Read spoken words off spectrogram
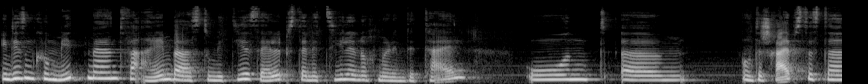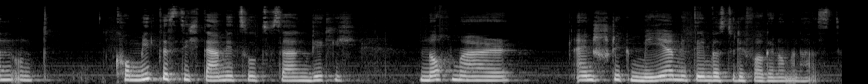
In diesem Commitment vereinbarst du mit dir selbst deine Ziele nochmal im Detail und ähm, unterschreibst es dann und committest dich damit sozusagen wirklich nochmal ein Stück mehr mit dem, was du dir vorgenommen hast.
